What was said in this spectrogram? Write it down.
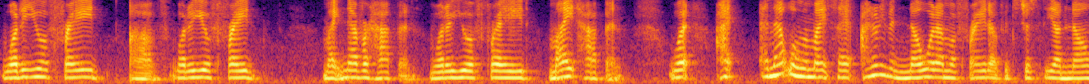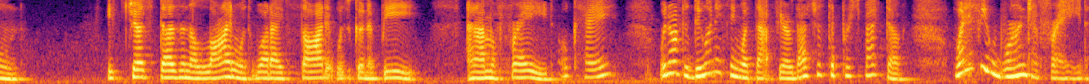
What are you afraid of? What are you afraid might never happen? What are you afraid might happen? What I and that woman might say, I don't even know what I'm afraid of. It's just the unknown. It just doesn't align with what I thought it was going to be. And I'm afraid. Okay. We don't have to do anything with that fear. That's just a perspective. What if you weren't afraid?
